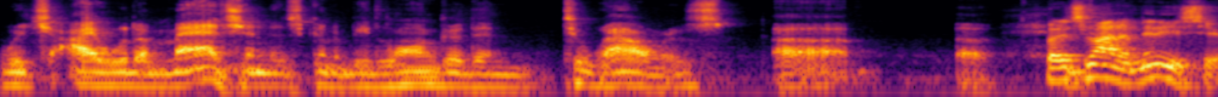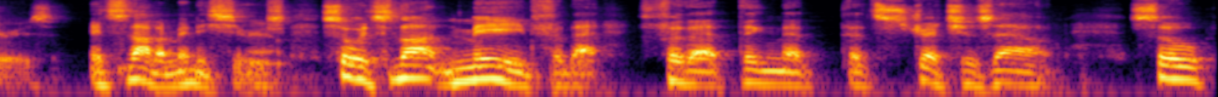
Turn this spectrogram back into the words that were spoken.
which I would imagine is going to be longer than two hours. Uh, But it's not a miniseries. it's not a miniseries, so it's not made for that for that thing that that stretches out. So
